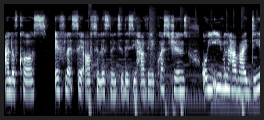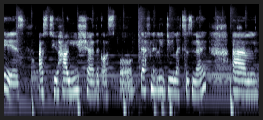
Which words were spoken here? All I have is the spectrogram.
And of course, if let's say after listening to this, you have any questions or you even have ideas as to how you share the gospel, definitely do let us know. Um,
